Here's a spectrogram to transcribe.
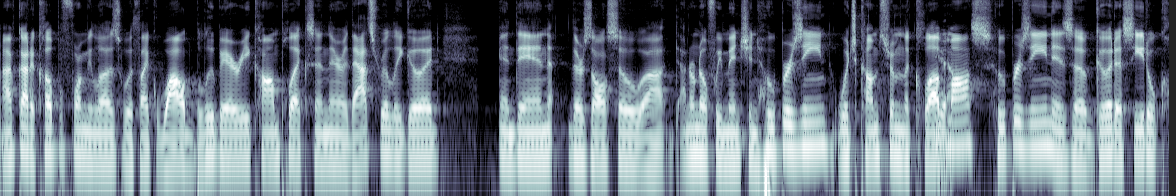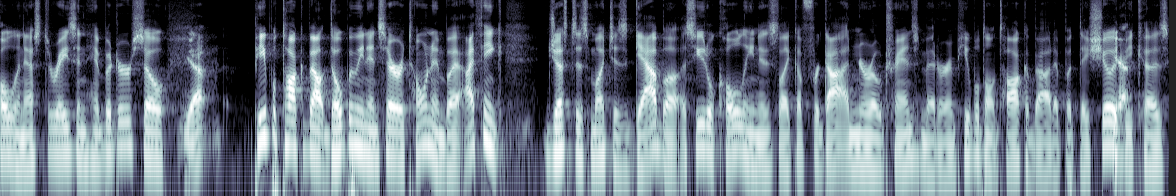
I've got a couple formulas with like wild blueberry complex in there. That's really good. And then there's also, uh, I don't know if we mentioned huperzine, which comes from the club yeah. moss. Huperzine is a good acetylcholinesterase inhibitor. So yeah people talk about dopamine and serotonin, but I think just as much as GABA, acetylcholine is like a forgotten neurotransmitter, and people don't talk about it, but they should yeah. because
